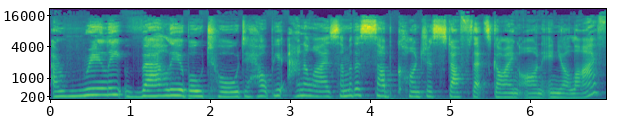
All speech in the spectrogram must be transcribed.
a really valuable tool to help you analyze some of the subconscious stuff that's going on in your life.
